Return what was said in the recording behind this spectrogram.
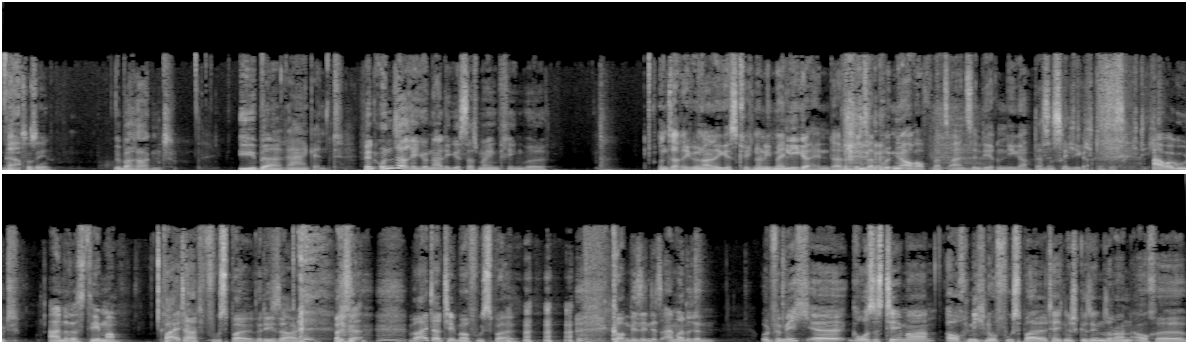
Ja. zu sehen. überragend. Überragend. Wenn unser Regionalligist das mal hinkriegen würde. Unser Regionalligist kriegt noch nicht mehr Liga hin. Da steht Saarbrücken auch auf Platz 1 in deren Liga. Das In ist richtig, Liga. das ist richtig. Aber gut, anderes Thema. Weiter Fußball, würde ich sagen. Weiter Thema Fußball. Komm, wir sind jetzt einmal drin. Und für mich äh, großes Thema, auch nicht nur Fußball technisch gesehen, sondern auch äh,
